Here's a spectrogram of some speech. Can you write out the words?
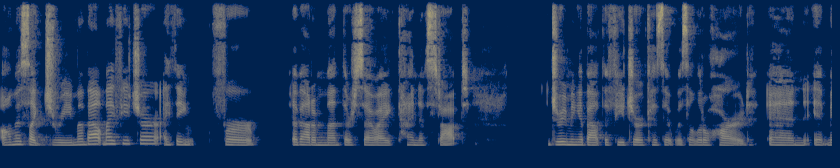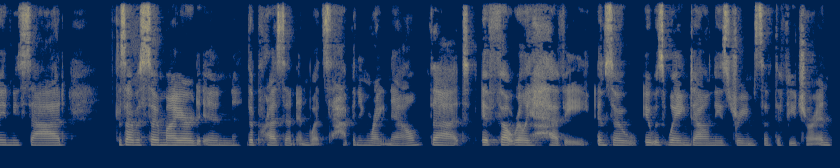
almost like dream about my future. I think for about a month or so, I kind of stopped dreaming about the future because it was a little hard and it made me sad because I was so mired in the present and what's happening right now that it felt really heavy. And so it was weighing down these dreams of the future. And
